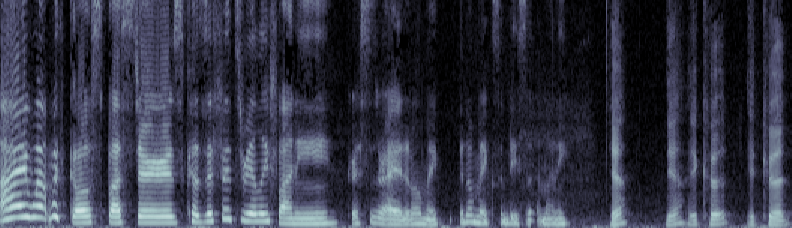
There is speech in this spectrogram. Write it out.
I went with Ghostbusters because if it's really funny, Chris is right. It'll make it'll make some decent money. Yeah, yeah, it could, it could.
